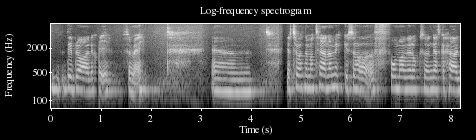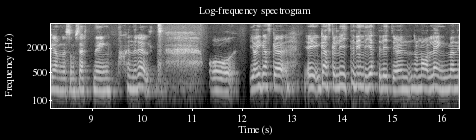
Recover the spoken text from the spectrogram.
det är bra energi för mig. Um, jag tror att när man tränar mycket så får man väl också en ganska hög ämnesomsättning generellt. Och jag är ganska, jag är ganska liten, inte jätteliten, jag är en normal längd men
